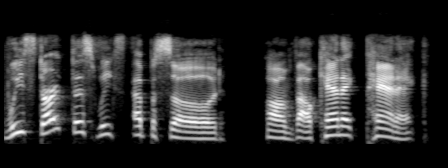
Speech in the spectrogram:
we start this week's episode um Volcanic Panic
